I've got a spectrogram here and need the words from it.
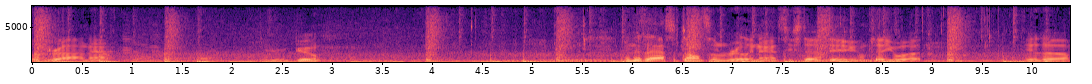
Little dry now. Here we go. And this acetone's some really nasty stuff too. I'll tell you what. It uh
